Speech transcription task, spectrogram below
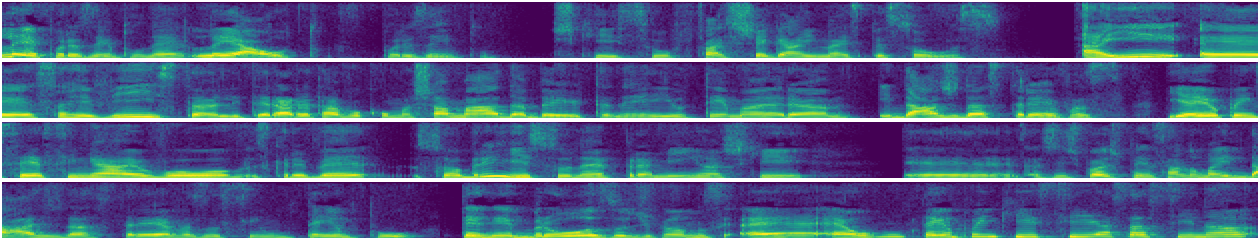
ler, por exemplo, né? Ler alto por exemplo. Acho que isso faz chegar em mais pessoas. Aí, é, essa revista literária estava com uma chamada aberta, né? E o tema era Idade das Trevas. E aí eu pensei assim, ah, eu vou escrever sobre isso, né? Para mim, acho que é, a gente pode pensar numa idade das trevas, assim, um tempo tenebroso, digamos, é, é um tempo em que se assassina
